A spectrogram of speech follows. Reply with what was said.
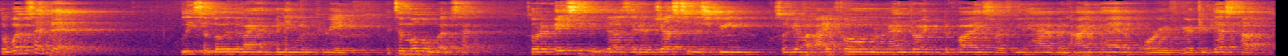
The website that Lisa Belinda and I have been able to create, it's a mobile website. So what it basically does, it adjusts to the screen. So if you have an iPhone or an Android device, or if you have an iPad, or if you're at your desktop,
